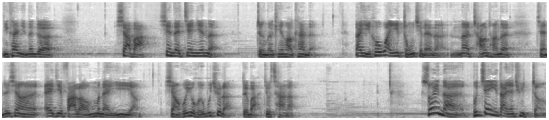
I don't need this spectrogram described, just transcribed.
你看你那个下巴现在尖尖的，整的挺好看的。那以后万一肿起来呢？那长长的，简直像埃及法老木乃伊一样，想回又回不去了，对吧？就惨了。所以呢，不建议大家去整。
